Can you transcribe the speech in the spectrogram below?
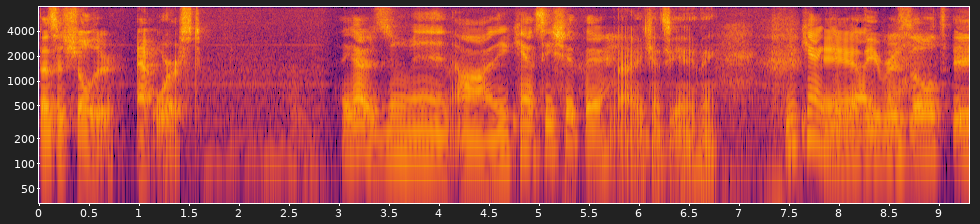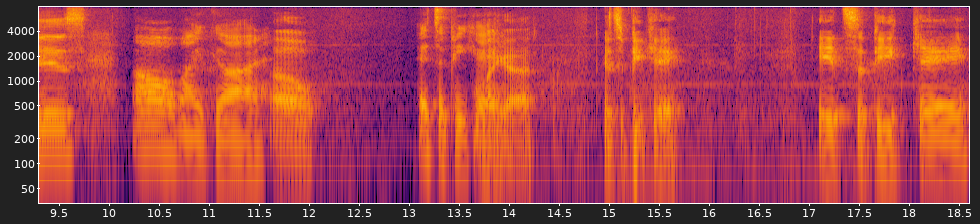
That's his shoulder at worst. They gotta zoom in. Oh, you can't see shit there. Nah, you can't see anything. You can't And the result is Oh my god, oh it's a PK. Oh my god, it's a PK. It's a PK.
